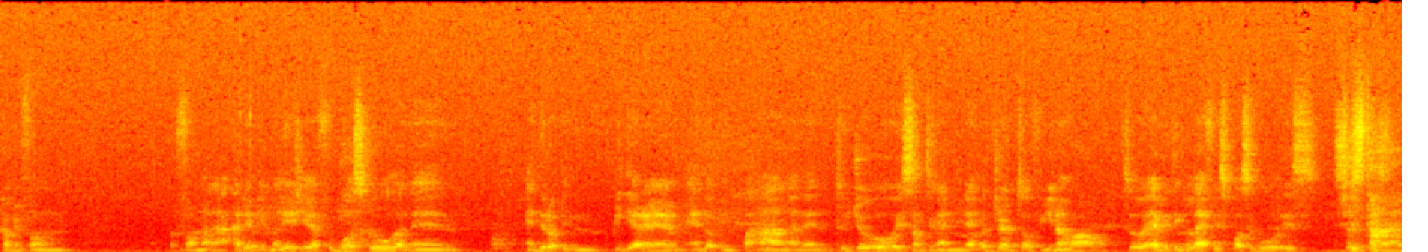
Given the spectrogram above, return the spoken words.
coming from from an academy in Malaysia, football Yeah. school, and then ended up in PDRM, end up in Pahang, and then to Johor is something I never dreamt of, you know. Wow. So everything in life is possible. It's It's just time.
